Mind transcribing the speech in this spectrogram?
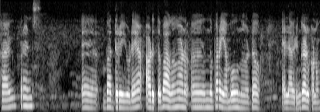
ഹായ് ഫ്രണ്ട്സ്. ഭദ്രയുടെ അടുത്ത ഭാഗം കാണാ എന്ന് പറയാൻ പോകുന്നു കേട്ടോ. എല്ലാവരും കേൾക്കണം.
